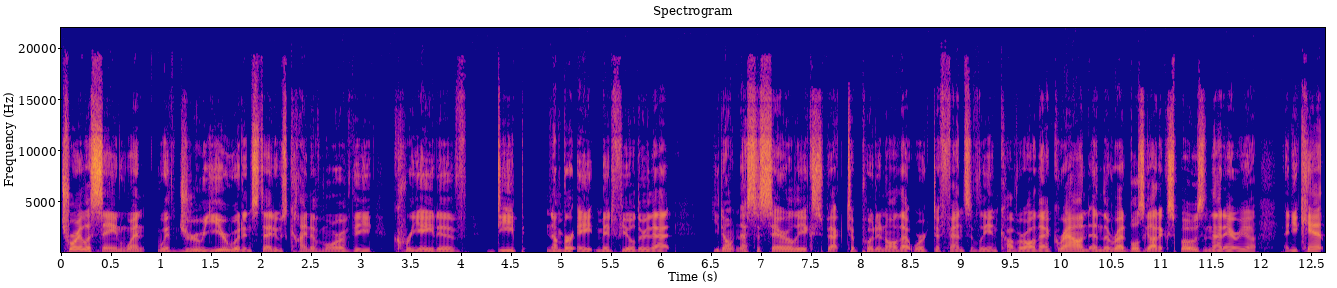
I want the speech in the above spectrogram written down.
Troy Lesesne went with Dru Yearwood instead, who's kind of more of the creative, deep number eight midfielder that you don't necessarily expect to put in all that work defensively and cover all that ground. And the Red Bulls got exposed in that area. And you can't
